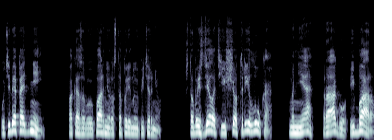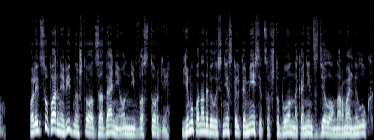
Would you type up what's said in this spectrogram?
у тебя пять дней. Показываю парню растопыренную пятерню. Чтобы сделать еще три лука. Мне, Рагу и Бару. По лицу парня видно, что от задания он не в восторге. Ему понадобилось несколько месяцев, чтобы он наконец сделал нормальный лук.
